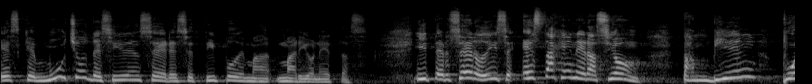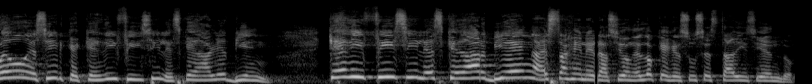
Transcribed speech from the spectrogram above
es que muchos deciden ser ese tipo de marionetas. Y tercero dice, esta generación también puedo decir que qué difícil es quedarles bien. Qué difícil es quedar bien a esta generación, es lo que Jesús está diciendo.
